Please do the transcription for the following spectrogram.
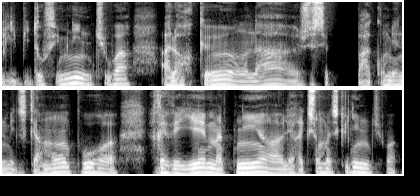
libido féminine, tu vois, alors qu'on a, euh, je sais pas combien de médicaments pour réveiller, maintenir l'érection masculine, tu vois.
